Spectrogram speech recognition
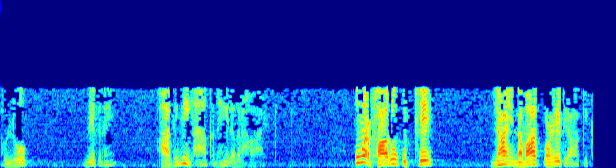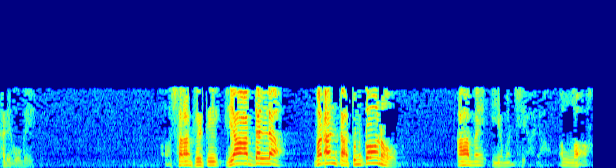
اب لوگ دیکھ رہے ہیں، آدمی یہاں کا نہیں لگ رہا ہے۔ عمر فاروق اٹھے، جہاں یہ نماز پڑھ رہے تھے آ کے کھڑے ہو گئے۔ سلام پھرتے یا عبداللہ، من انتا تم کون ہو؟ کہا، میں یمن سے آیا ہوں۔ اللہ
